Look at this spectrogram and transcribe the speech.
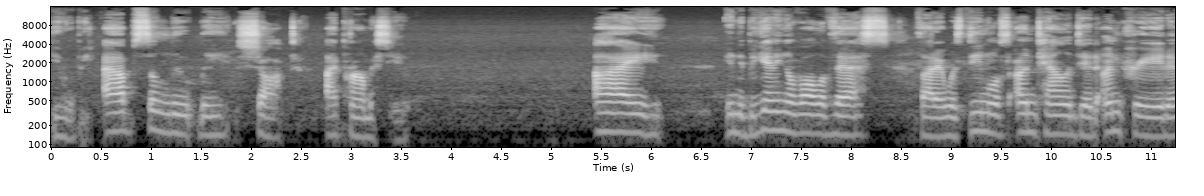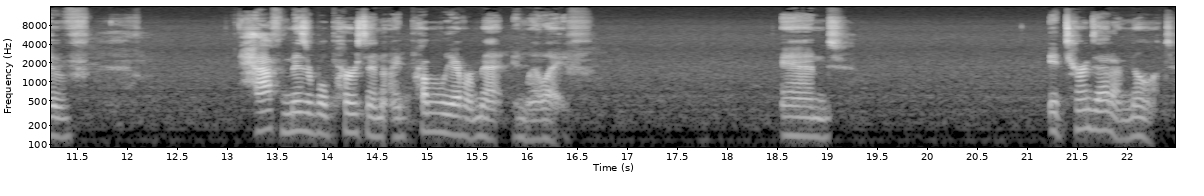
You will be absolutely shocked. I promise you. I, in the beginning of all of this, thought I was the most untalented, uncreative, half miserable person I'd probably ever met in my life. And it turns out I'm not.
